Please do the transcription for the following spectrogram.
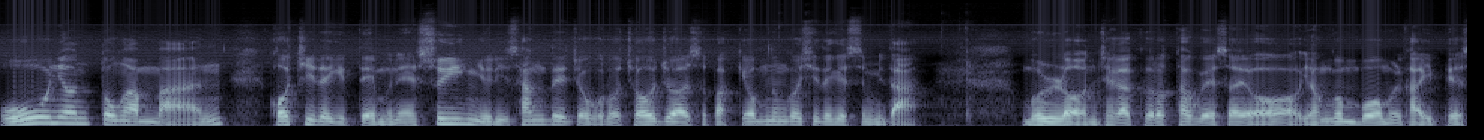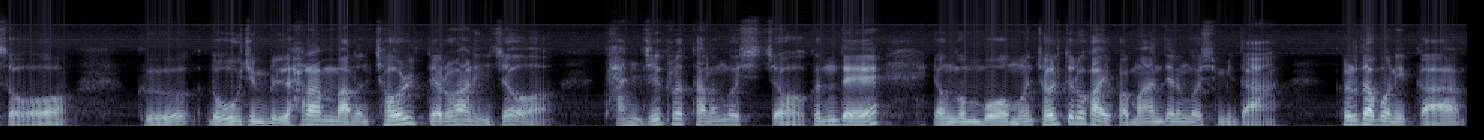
5년 동안만 거치되기 때문에 수익률이 상대적으로 저조할 수밖에 없는 것이 되겠습니다. 물론 제가 그렇다고 해서요 연금보험을 가입해서 그 노후 준비를 하란 말은 절대로 아니죠. 단지 그렇다는 것이죠. 근데 연금보험은 절대로 가입하면 안 되는 것입니다. 그러다 보니까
